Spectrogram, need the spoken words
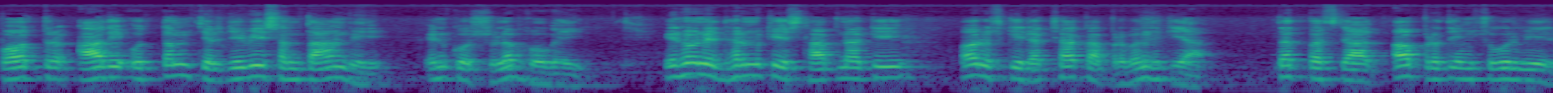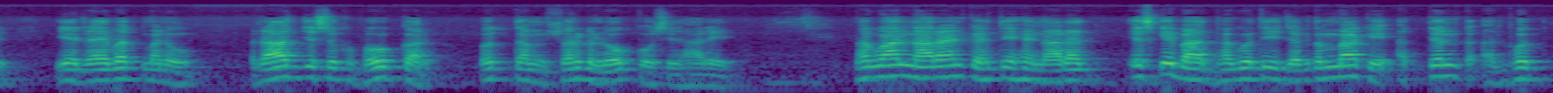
पौत्र आदि उत्तम चिरजीवी संतान भी इनको सुलभ हो गई। इन्होंने धर्म की स्थापना की और उसकी रक्षा का प्रबंध किया। तत्पश्चात अप्रतिम सूरवीर ये रैवत मनु राज्य सुख भोग कर उत्तम स्वर्ग लोक को सिधारे। भगवान नारायण कहते हैं, नारद, इसके बाद भगवती जगदम्बा के अत्यंत अद्भुत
